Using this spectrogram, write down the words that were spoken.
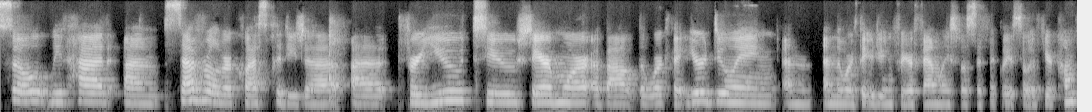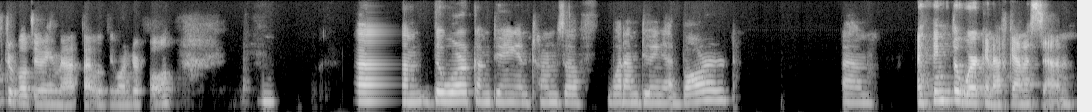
So we've had um, several requests, Khadija, uh, for you to share more about the work that you're doing and, and the work that you're doing for your family specifically. So if you're comfortable doing that, that would be wonderful. Um, the work I'm doing in terms of what I'm doing at BARD. Um, I think the work in Afghanistan.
